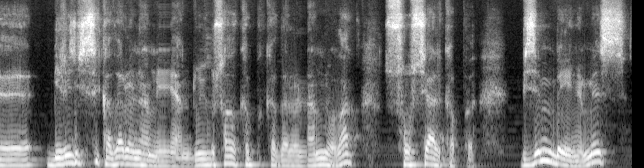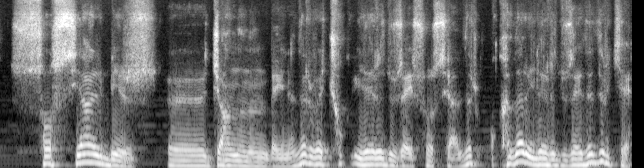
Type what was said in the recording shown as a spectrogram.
e, birincisi kadar önemli yani duygusal kapı kadar önemli olan sosyal kapı. Bizim beynimiz sosyal bir e, canlının beynidir ve çok ileri düzey sosyaldir. O kadar ileri düzeydedir ki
